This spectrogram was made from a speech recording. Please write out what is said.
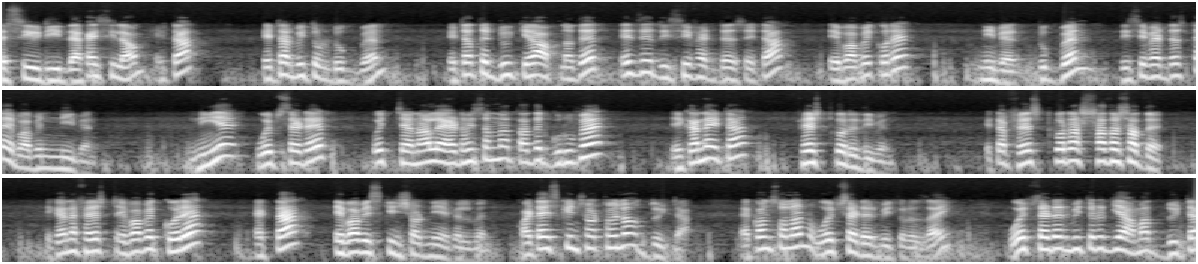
এসিডি দেখাইছিলাম, এটা এটার ভিতর ঢুকবেন, এটাতে ঢুকে আপনাদের এই যে রিসিভ অ্যাড্রেস এটা এভাবে করে নিবেন। ঢুকবেন রিসিভ অ্যাড্রেসটা এভাবে নিবেন। নিয়ে ওয়েবসাইটের ওই চ্যানেলে অ্যাড হয়েছেন না, তাদের গ্রুপে এখানে এটা ফেস্ট করে দিবেন। এটা ফেস্ট করার সাথে সাথে এখানে ফেস্ট এভাবে করে একটা এভাবে স্ক্রিনশট নিয়ে ফেলবেন। কয়টা স্ক্রিনশট হলো? দুইটা। এখন চলুন ওয়েবসাইটের ভিতরে যাই। ওয়েবসাইটের ভিতরে গিয়ে আমার দুইটা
